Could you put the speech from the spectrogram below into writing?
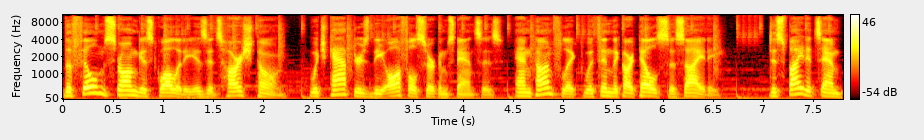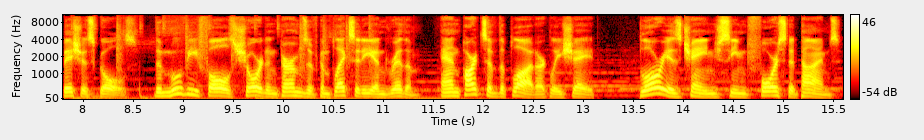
The film's strongest quality is its harsh tone, which captures the awful circumstances and conflict within the cartel's society. Despite its ambitious goals, the movie falls short in terms of complexity and rhythm, and parts of the plot are cliched. Gloria's change seemed forced at times,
